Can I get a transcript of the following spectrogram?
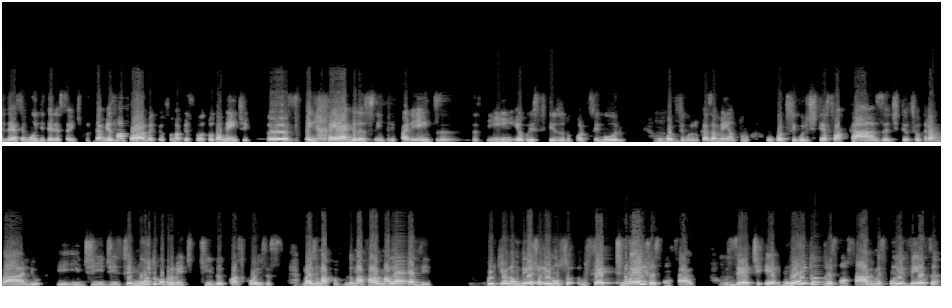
fizesse é muito interessante, porque da mesma forma que eu sou uma pessoa totalmente uh, sem regras, entre parênteses, assim, eu preciso do porto seguro. Uhum. O porto seguro do casamento, o porto seguro de ter a sua casa, de ter o seu trabalho, e, e de, de, ser muito comprometida com as coisas, mas uma, de uma forma leve, porque eu não deixo, eu não sou, o sete não é irresponsável, uhum. o sete é muito responsável, mas com leveza.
